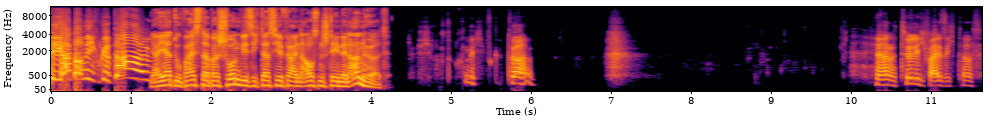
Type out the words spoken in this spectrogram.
Ich hab doch nichts getan. Ja, ja, du weißt aber schon, wie sich das hier für einen Außenstehenden anhört. Ich hab doch nichts getan. Ja, natürlich weiß ich das.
